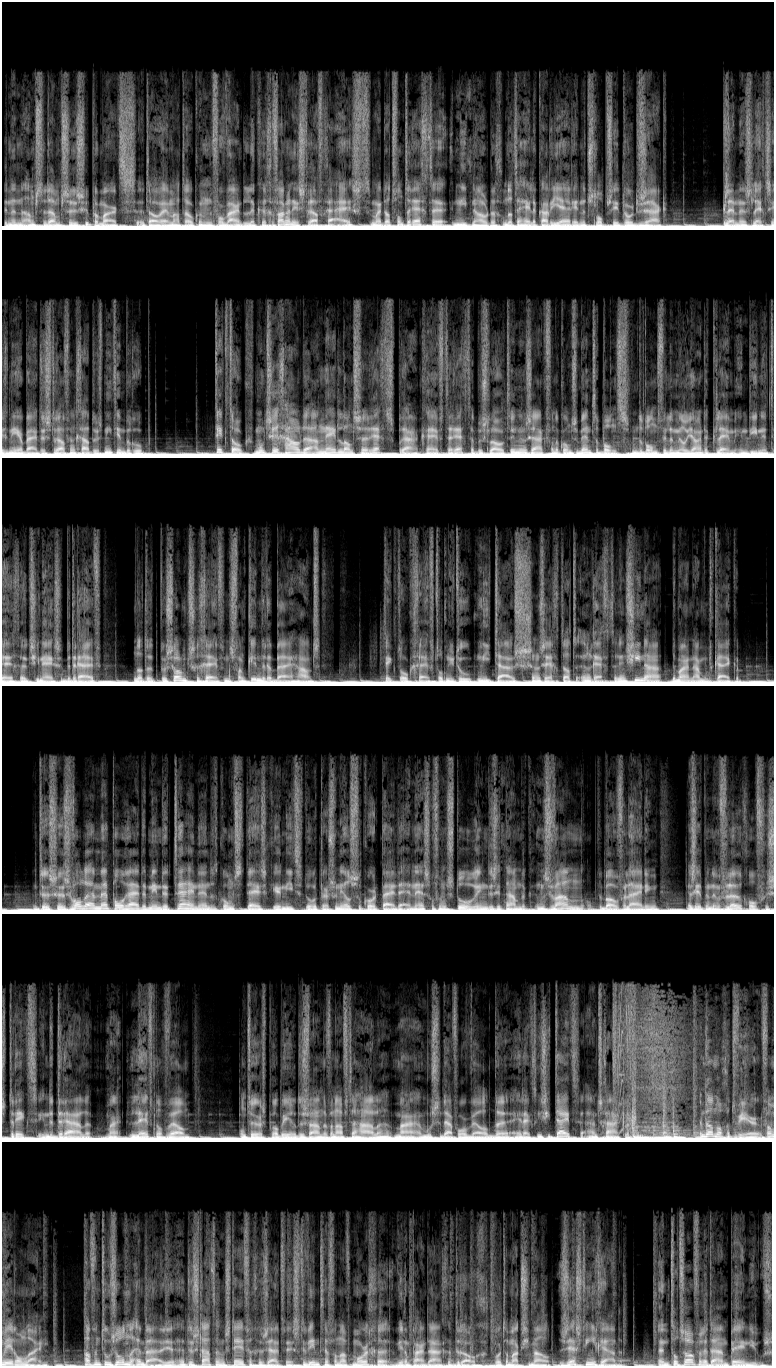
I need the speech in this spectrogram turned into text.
in een Amsterdamse supermarkt. Het OM had ook een voorwaardelijke gevangenisstraf geëist... maar dat vond de rechter niet nodig... omdat de hele carrière in het slop zit door de zaak. Glennis legt zich neer bij de straf en gaat dus niet in beroep. TikTok moet zich houden aan Nederlandse rechtspraak... heeft de rechter besloten in een zaak van de Consumentenbond. De bond wil een miljardenclaim indienen tegen het Chinese bedrijf... omdat het persoonsgegevens van kinderen bijhoudt. TikTok geeft tot nu toe niet thuis en zegt dat een rechter in China er maar naar moet kijken. En tussen Zwolle en Meppel rijden minder treinen. En dat komt deze keer niet door het personeelstekort bij de NS of een storing. Er zit namelijk een zwaan op de bovenleiding. Er zit met een vleugel verstrikt in de draden, maar leeft nog wel. Monteurs proberen de zwaan ervan af te halen... maar moesten daarvoor wel de elektriciteit uitschakelen. En dan nog het weer van Weer Online. Af en toe zon en buien. Er staat een stevige zuidwestenwind en vanaf morgen weer een paar dagen droog. Het wordt er maximaal 16 graden. En tot zover het ANP-nieuws.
